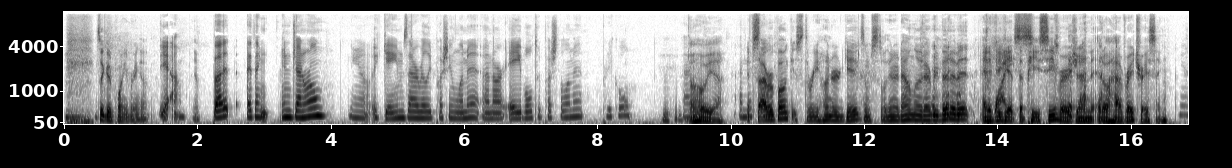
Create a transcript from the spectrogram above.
it's a good point you bring up. yeah. Yeah. But I think in general, you know, like games that are really pushing the limit and are able to push the limit, pretty cool. Mhm. I- Oh yeah. If Cyberpunk is 300 gigs, I'm still going to download every bit of it. And if you get the PC version, it'll have ray tracing. Yeah.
